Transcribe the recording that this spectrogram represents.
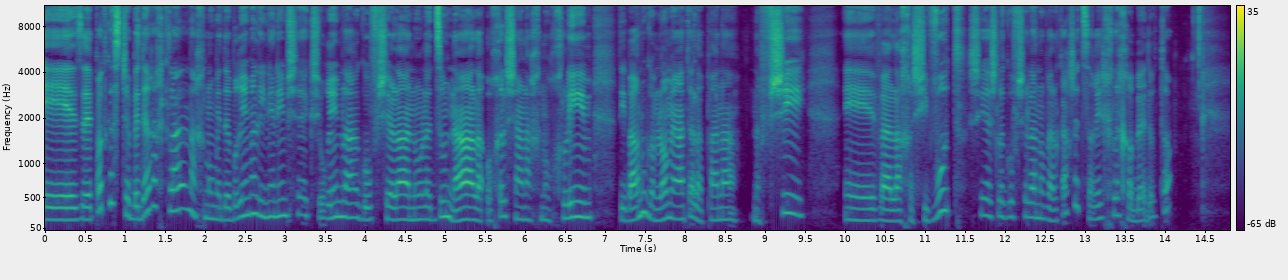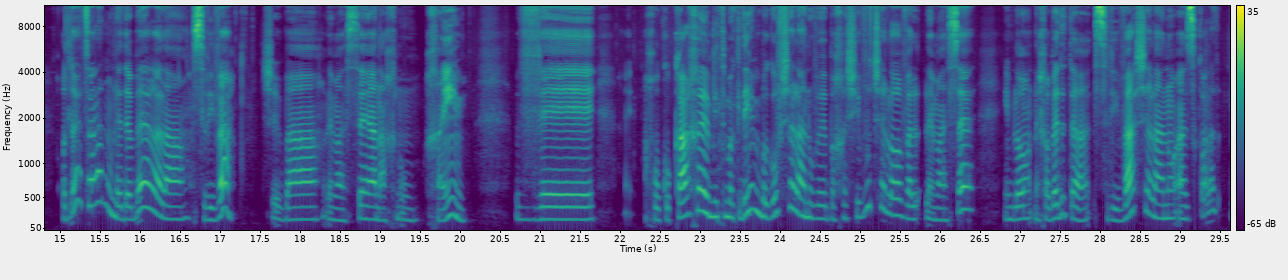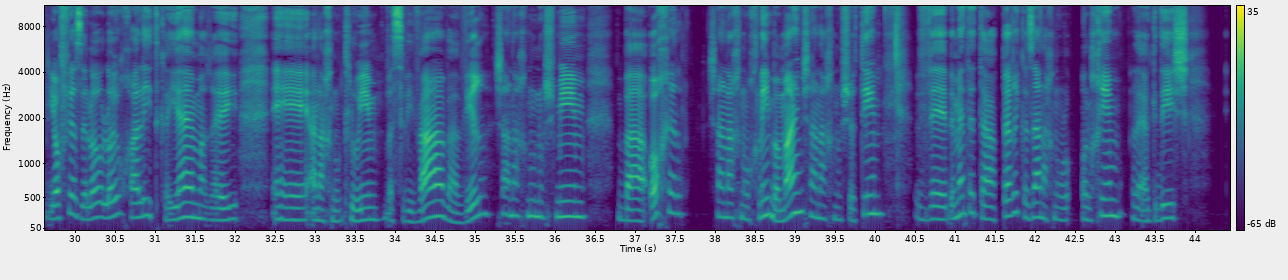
אה, זה פודקאסט שבדרך כלל אנחנו מדברים על עניינים שקשורים לגוף שלנו, לתזונה, לאוכל שאנחנו אוכלים. דיברנו גם לא מעט על הפן הנפשי אה, ועל החשיבות שיש לגוף שלנו ועל כך שצריך לכבד אותו. עוד לא יצא לנו לדבר על הסביבה שבה למעשה אנחנו חיים. ואנחנו כל כך אה, מתמקדים בגוף שלנו ובחשיבות שלו, אבל למעשה אם לא נכבד את הסביבה שלנו, אז כל היופי הזה לא, לא יוכל להתקיים, הרי אה, אנחנו תלויים בסביבה, באוויר שאנחנו נושמים, באוכל שאנחנו אוכלים, במים שאנחנו שותים, ובאמת את הפרק הזה אנחנו הולכים להקדיש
